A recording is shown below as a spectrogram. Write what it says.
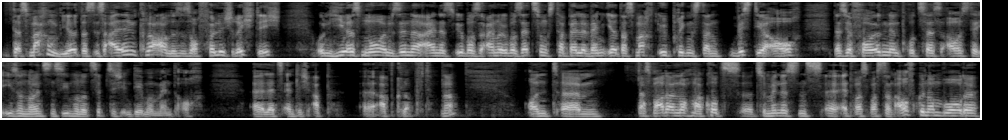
das machen wir, das ist allen klar und das ist auch völlig richtig. Und hier ist nur im Sinne eines einer Übersetzungstabelle, wenn ihr das macht, übrigens, dann wisst ihr auch, dass ihr folgenden Prozess aus der ISO 19770 in dem Moment auch äh, letztendlich ab, äh, abklopft. Ne? Und ähm, das war dann noch mal kurz äh, zumindestens äh, etwas, was dann aufgenommen wurde.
